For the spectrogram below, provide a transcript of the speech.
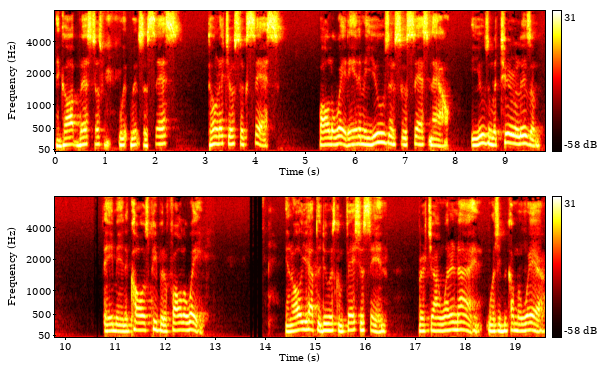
and God blessed us with, with success, don't let your success fall away. The enemy using success now. He using materialism, amen, to cause people to fall away. And all you have to do is confess your sin. First John 1 and 9. Once you become aware,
